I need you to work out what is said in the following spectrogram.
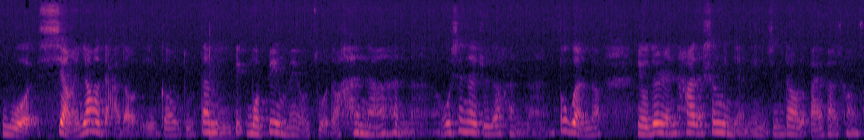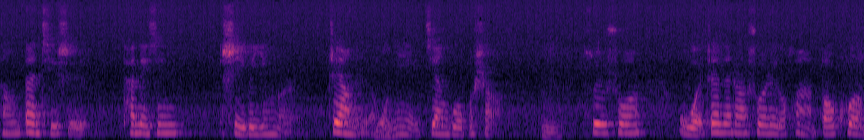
我想要达到的一个高度，但嗯并我并没有做到，很难很难。我现在觉得很难。不管到有的人他的生理年龄已经到了白发苍苍，但其实他内心是一个婴儿，这样的人我们也见过不少。嗯，所以说我站在这儿说这个话，包括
